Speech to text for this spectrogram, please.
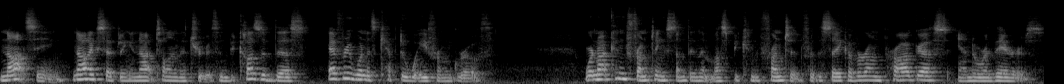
not seeing, not accepting, and not telling the truth, and because of this, everyone is kept away from growth. We're not confronting something that must be confronted for the sake of our own progress and or theirs.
